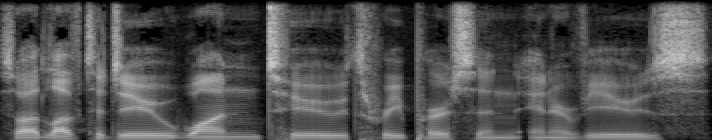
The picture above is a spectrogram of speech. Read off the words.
So I'd love to do one, two, three person interviews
